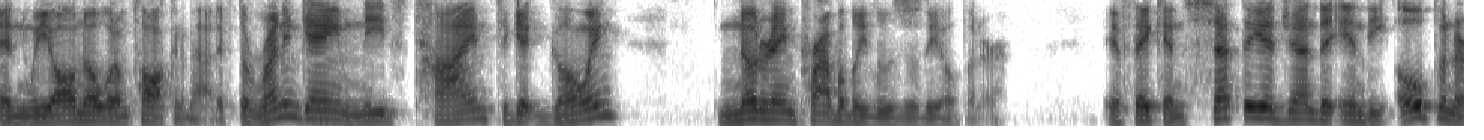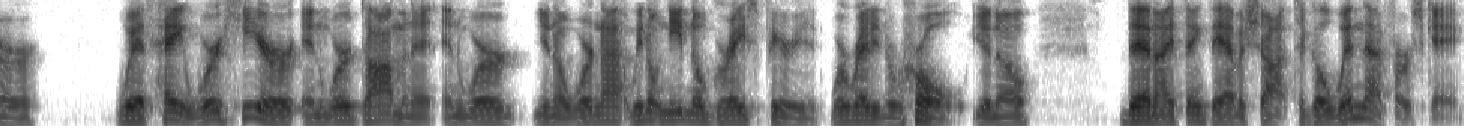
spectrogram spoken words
And we all know what I'm talking about. If the running game needs time to get going, Notre Dame probably loses the opener. If they can set the agenda in the opener with, hey, we're here and we're dominant and we're, you know, we're not, we don't need no grace period. We're ready to roll, you know, then I think they have a shot to go win that first game.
